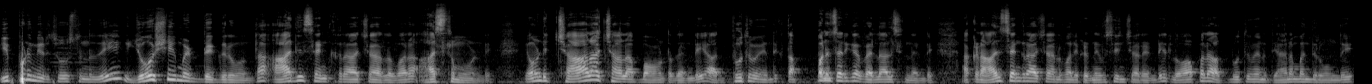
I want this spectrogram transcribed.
ఇప్పుడు మీరు చూస్తున్నది జోషిమఠ్ దగ్గర ఉన్న ఆదిశంకరాచార్యుల వారి ఆశ్రమం అండి. ఏమంటే చాలా చాలా బాగుంటుందండి. అద్భుతమైనది తప్పనిసరిగా వెళ్ళాల్సిందండి. అక్కడ ఆదిశంకరాచార్యుల వాళ్ళు ఇక్కడ నివసించారండి. లోపల అద్భుతమైన ధ్యాన మందిరం ఉంది.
